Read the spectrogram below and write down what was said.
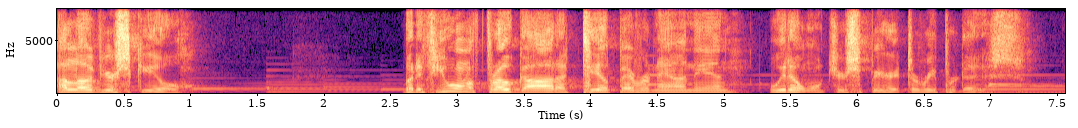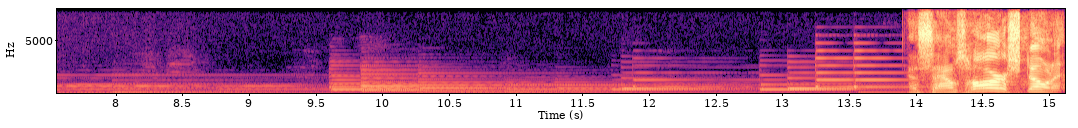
I love your skill. But if you want to throw God a tip every now and then, we don't want your spirit to reproduce. That sounds harsh, don't it?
